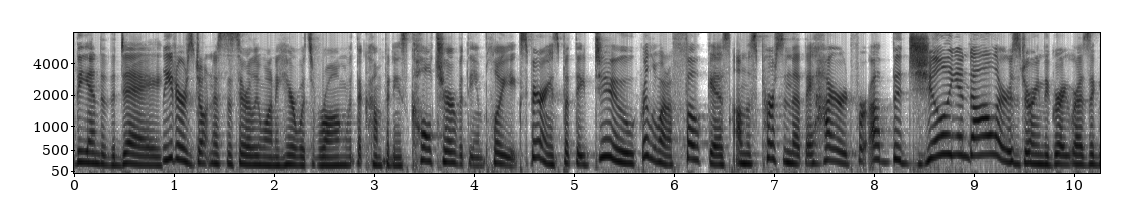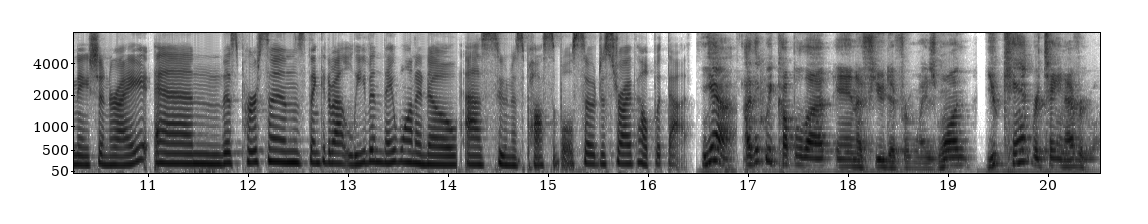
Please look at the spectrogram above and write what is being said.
the end of the day, leaders don't necessarily want to hear what's wrong with the company's culture, with the employee experience, but they do really want to focus on this person that they hired for a bajillion dollars during the great resignation, right? And this person's thinking about leaving, they want to know as soon as possible. So, does Strive help with that? Yeah, I think we couple that in a few different ways. One, you can't can't retain everyone.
